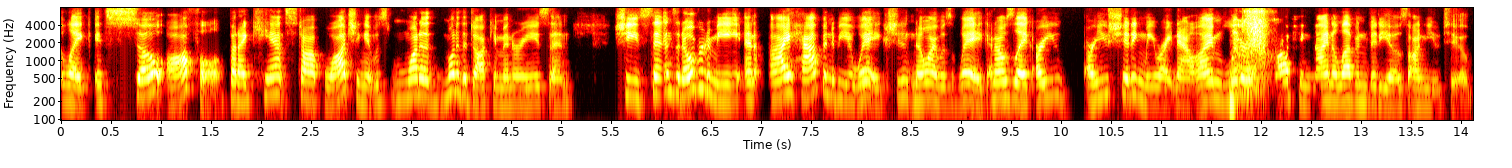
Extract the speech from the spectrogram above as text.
like it's so awful but i can't stop watching. It was one of one of the documentaries and she sends it over to me and i happen to be awake. She didn't know i was awake and i was like are you are you shitting me right now? I'm literally watching 9-11 videos on youtube.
